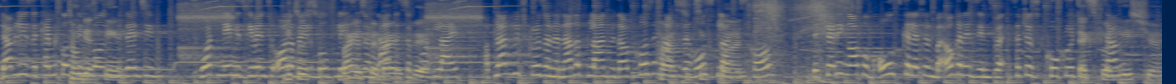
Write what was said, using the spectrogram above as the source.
W is the chemical symbol representing what name is given to all It available places on Earth that support life. A plant which grows on another plant without causing harm to the host Parasitic plant is called the shedding off of old skeleton by organisms such as cockroaches. Exfoliation.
